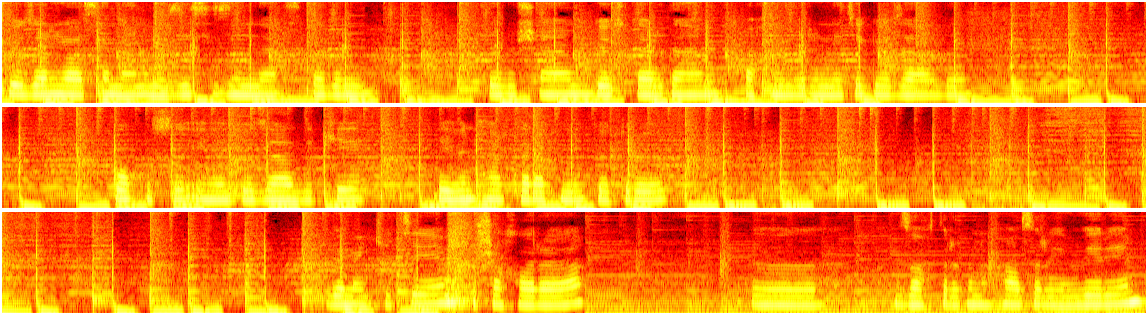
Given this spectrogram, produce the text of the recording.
gözəl yasəmənimizi sizinlə istədim bölüşəm, göstərdim. Baxın görün necə gözəldir. Qoxusu elə gözəldir ki, evin hər tərəfini götürür. Və mən keçim uşaqlara e, zavtrığını hazırlayım, verim.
